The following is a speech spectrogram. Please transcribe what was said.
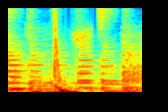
Thank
